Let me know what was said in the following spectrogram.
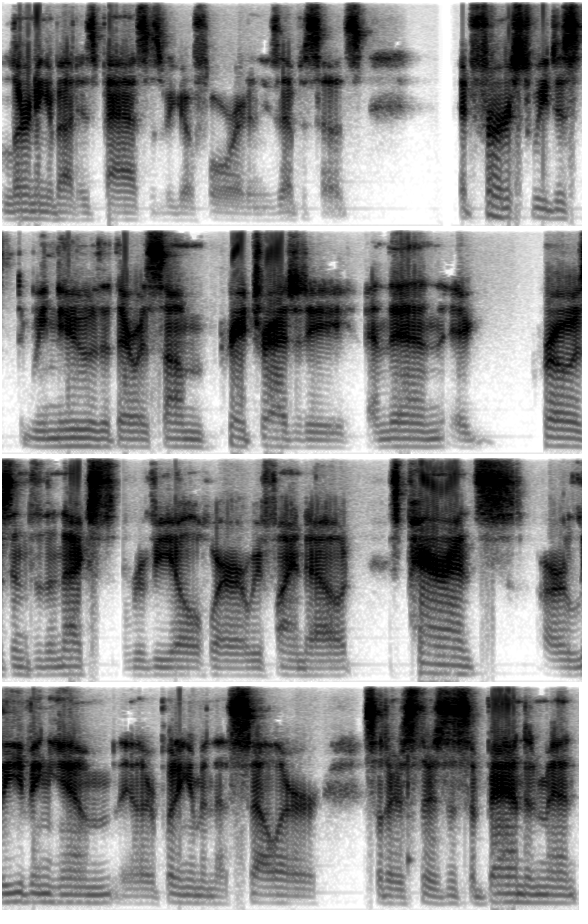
learning about his past as we go forward in these episodes. At first we just we knew that there was some great tragedy and then it grows into the next reveal where we find out his parents are leaving him you know, they're putting him in the cellar. So there's there's this abandonment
